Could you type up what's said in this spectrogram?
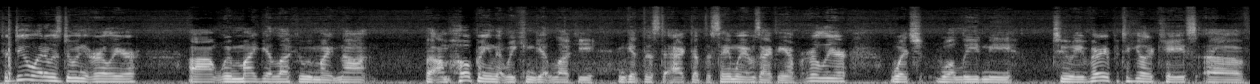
to do what it was doing earlier. Um, we might get lucky, we might not. But I'm hoping that we can get lucky and get this to act up the same way it was acting up earlier, which will lead me to a very particular case of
